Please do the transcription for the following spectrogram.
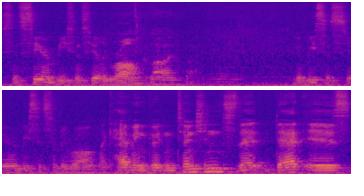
sincere and be sincerely wrong. You can be sincere and be sincerely wrong. Like having good intentions, that that is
